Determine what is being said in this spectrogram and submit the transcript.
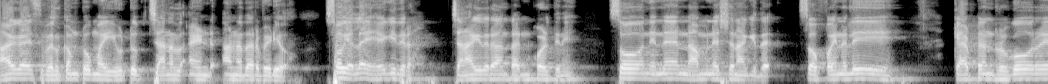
Hi guys welcome to my YouTube channel and another video so ಎಲ್ಲ ಹೇಗಿದ್ದೀರಾ? ಚೆನ್ನಾಗಿದ್ದೀರಾ ಅಂತ ಅಂದ್ಕೊಳ್ತೀನಿ ಸೊ ನಿನ್ನೆ ನಾಮಿನೇಷನ್ ಆಗಿದೆ. ಸೊ ಫೈನಲಿ ಕ್ಯಾಪ್ಟನ್ ರಘು ಅವರೇ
